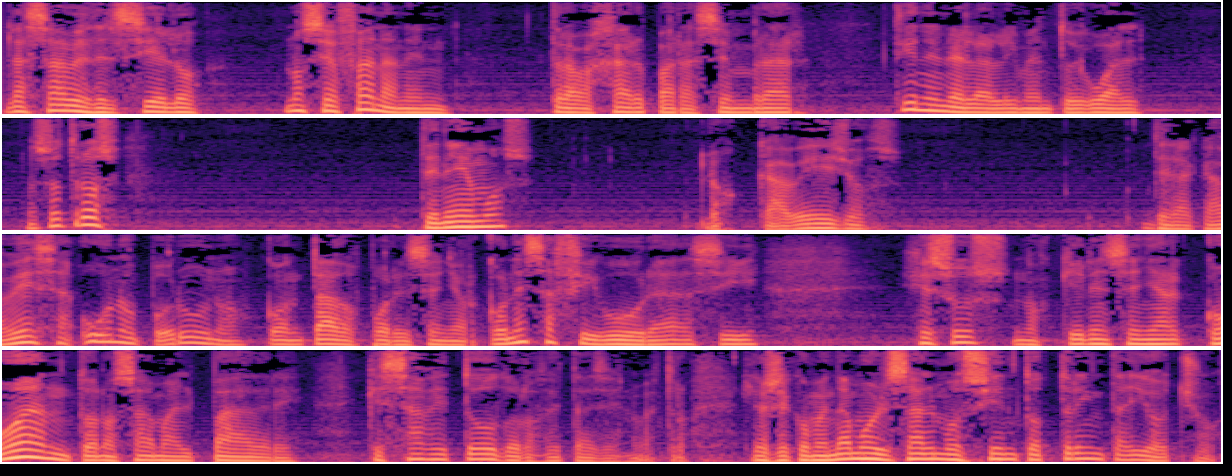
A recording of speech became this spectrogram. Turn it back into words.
las aves del cielo no se afanan en trabajar para sembrar, tienen el alimento igual. Nosotros tenemos los cabellos de la cabeza uno por uno contados por el Señor. Con esa figura así, Jesús nos quiere enseñar cuánto nos ama el Padre, que sabe todos los detalles nuestros. Les recomendamos el Salmo 138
